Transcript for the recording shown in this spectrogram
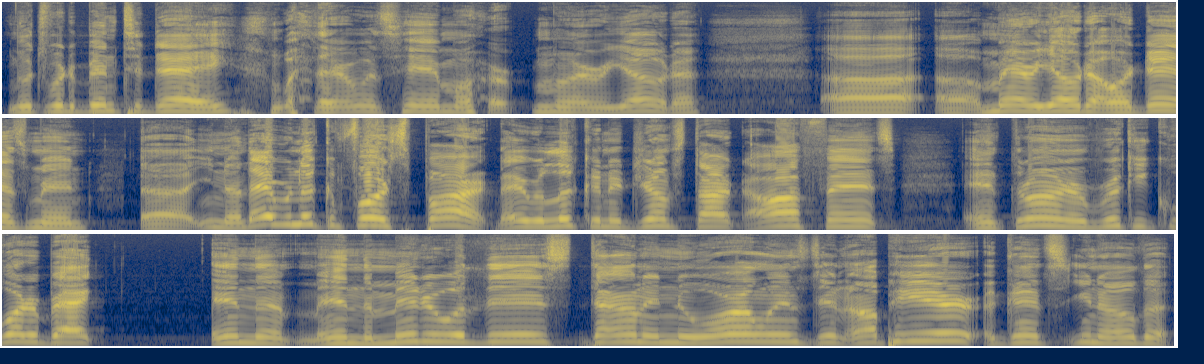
which would have been today, whether it was him or Mariota, uh, uh, Mariota or Desmond. Uh, you know, they were looking for a spark. They were looking to jumpstart the offense and throwing a rookie quarterback in the in the middle of this down in New Orleans, then up here against you know the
